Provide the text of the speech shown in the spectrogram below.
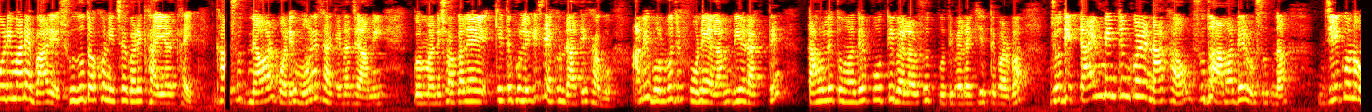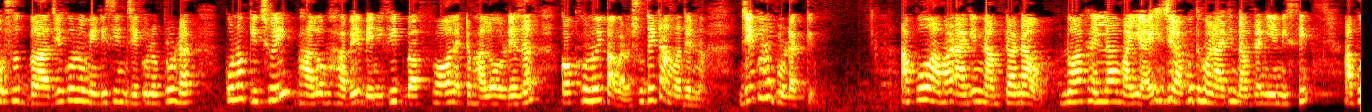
পরিমাণে বাড়ে, শুধু তখন ইচ্ছা করে খাই আর খাই। ওষুধ নেওয়ার পরে মনে থাকে না যে আমি মানে সকালে খেতে ভুলে গেছি, এখন রাতে খাব। আমি বলব যে ফোনে অ্যালার্ম দিয়ে রাখতে, তাহলে তোমাদের প্রতিবেলা ওষুধ প্রতিবেলা খেতে পারবা। যদি টাইম মেনটেন করে না খাও, শুধু আমাদের ওষুধ না, যে কোনো ওষুধ বা যে কোনো মেডিসিন যে কোনো প্রোডাক্ট কোনো কিছুই ভালোভাবে বেনিফিট বা ফল, একটা ভালো রেজাল্ট কখনোই পাবা না। শুধু এটা আমাদের না, যে কোনো প্রোডাক্টে আপু, আমার আইডির নামটা নাও। নোয়াখাইলা মাইয়া এই যে আপু, তোমার আইডির নামটা নিয়ে নিছি। আপু,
